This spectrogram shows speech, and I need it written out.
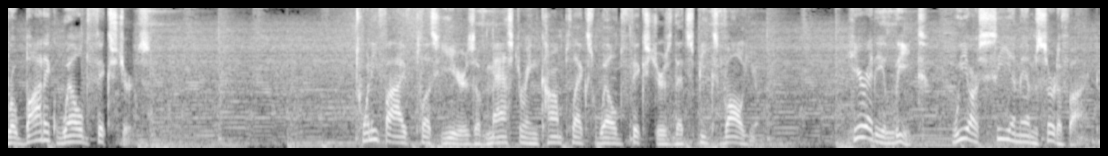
robotic weld fixtures. 25 plus years of mastering complex weld fixtures that speaks volume. Here at Elite, we are CMM certified.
